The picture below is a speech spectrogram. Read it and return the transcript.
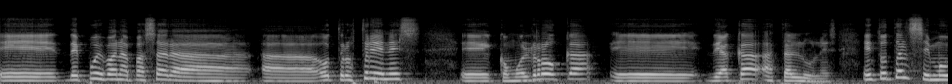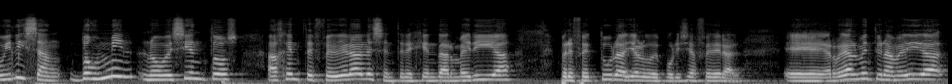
Eh, después van a pasar a, otros trenes eh, como el Roca, eh, de acá hasta el lunes. En total se movilizan 2.900 agentes federales entre gendarmería, prefectura y algo de policía federal. Realmente una medida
